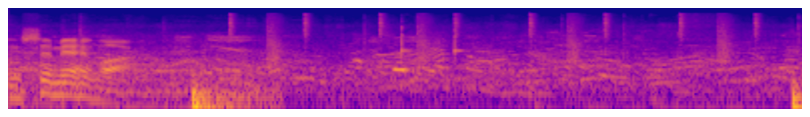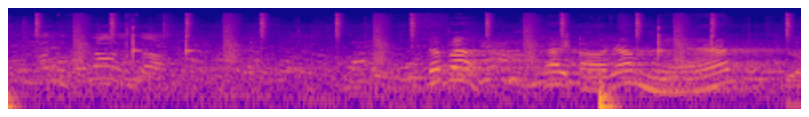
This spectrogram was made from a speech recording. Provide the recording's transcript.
杭式面馆。老板，来二两面。要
